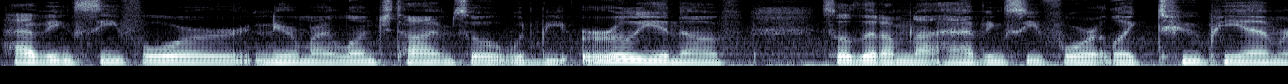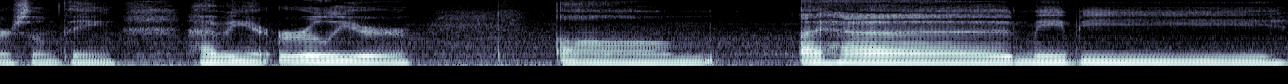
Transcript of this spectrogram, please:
having C4 near my lunchtime so it would be early enough so that I'm not having C4 at like 2 p.m. or something, having it earlier. Um, I had maybe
